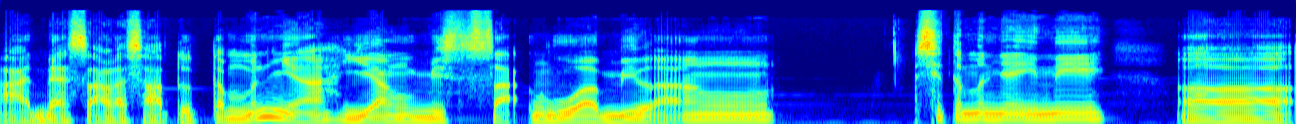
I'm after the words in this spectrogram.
ada salah satu temennya yang bisa gua bilang si temennya ini uh,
